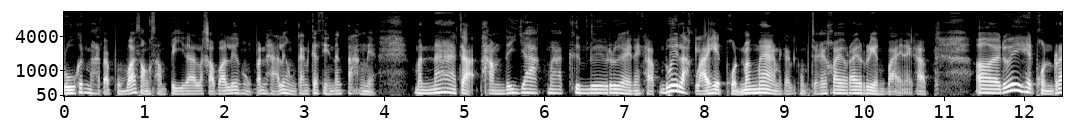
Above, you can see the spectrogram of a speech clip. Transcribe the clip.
รู้กันมาแต่ผมว่า2อสปีแล้วละครับว่าเรื่องของปัญหาเรื่องของการเกษียณต่างๆเนี่ยมันน่าจะทำได้ยากมากขึ้นเรื่อยๆนะครับด้วยหลากหลายเหตุผลมากๆนะครับผมจะค่อยๆไล่เรียงไปนะครับด้วยเหตุผลแร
